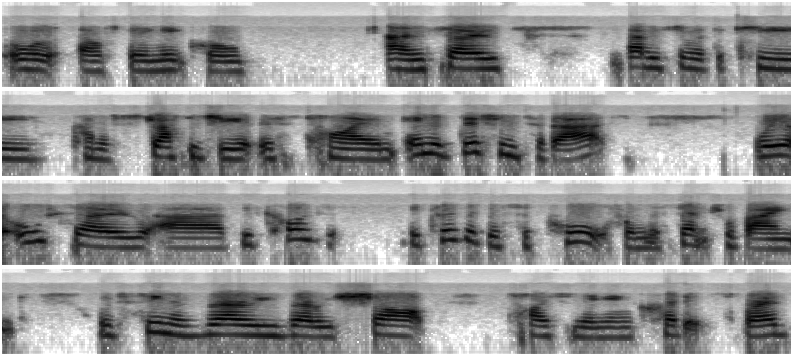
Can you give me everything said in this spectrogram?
all else being equal. And so that is sort of the key kind of strategy at this time. In addition to that, we are also uh, because because of the support from the central bank, we've seen a very very sharp tightening in credit spreads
